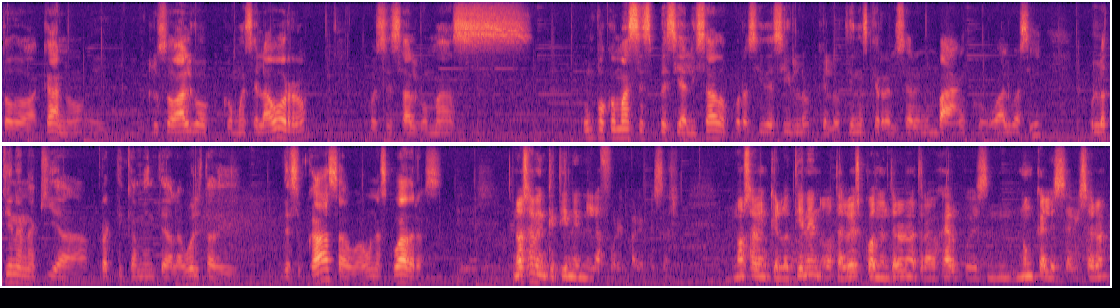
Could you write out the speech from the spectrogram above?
todo acá, ¿no? Y incluso algo como es el ahorro, pues es algo más, un poco más especializado, por así decirlo, que lo tienes que realizar en un banco o algo así, pues lo tienen aquí a, prácticamente a la vuelta de, de su casa o a unas cuadras. no saben que tienen el Afore para empezar. No saben que lo tienen o tal vez cuando entraron a trabajar pues nunca les avisaron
